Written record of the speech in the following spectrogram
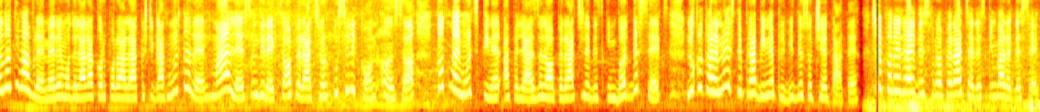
În ultima vreme, remodelarea corporală a câștigat mult teren, mai ales în direcția operațiilor cu silicon, însă tot mai mulți tineri apelează la operațiile de schimbări de sex, lucru care nu este prea bine privit de societate. Ce părere ai despre operația de schimbare de sex?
